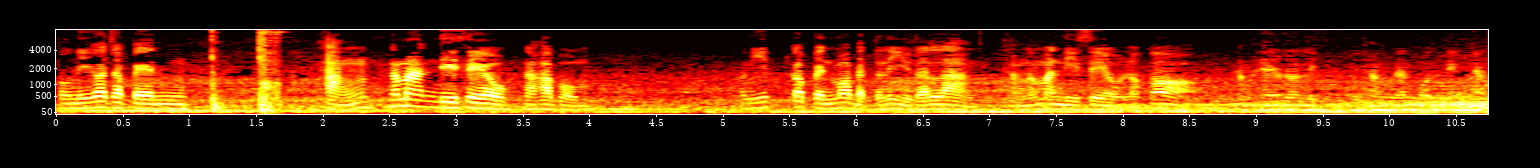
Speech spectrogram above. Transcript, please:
ตรงนี้ก็จะเป็นถังน้ำมันดีเซลนะครับผมตรงนี้ก็เป็นหม้อแบตเตอรี่อยู่ด้านล่าง ถังน้ำมันดีเซล แล้วก็ถังไฮดรอลิกอยู่ทางด้านบนติดกัน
